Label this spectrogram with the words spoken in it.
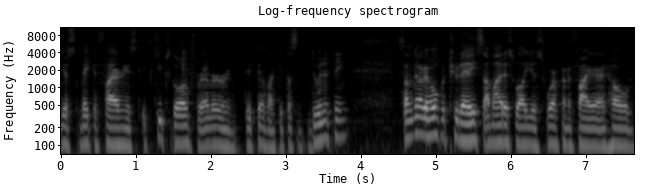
just make the fire and it keeps going forever and it feels like it doesn't do anything. So i'm gonna be home for two days. I might as well just work on the fire at home.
